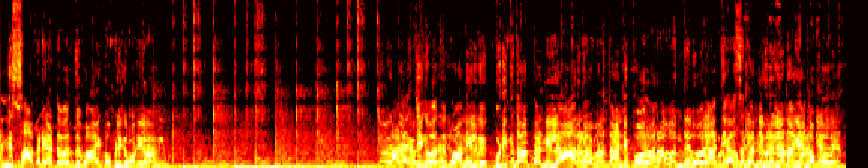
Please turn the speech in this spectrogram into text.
தண்ணி சாக்கடையாட்ட வருது வாய் கொப்பளிக்க முடியல. அலர்ஜிங்க வருது குழந்தைங்களுக்கு. குடிக்க தான் தண்ணி இல்ல ஆறு கிலோமீட்டர் தாண்டி போறோம். வந்து ஒரு அத்தியாவசிய தண்ணி கூட இல்ல நாங்க எங்க போவோம்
